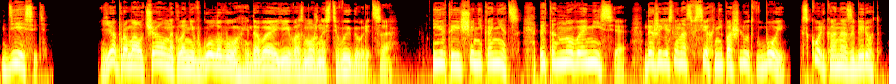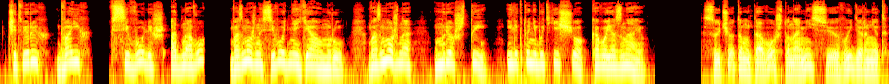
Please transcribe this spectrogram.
Десять! Я промолчал, наклонив голову и давая ей возможность выговориться. «И это еще не конец. Это новая миссия. Даже если нас всех не пошлют в бой, сколько она заберет? Четверых? Двоих? Всего лишь одного? Возможно, сегодня я умру. Возможно, умрешь ты или кто-нибудь еще, кого я знаю». С учетом того, что на миссию выдернет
